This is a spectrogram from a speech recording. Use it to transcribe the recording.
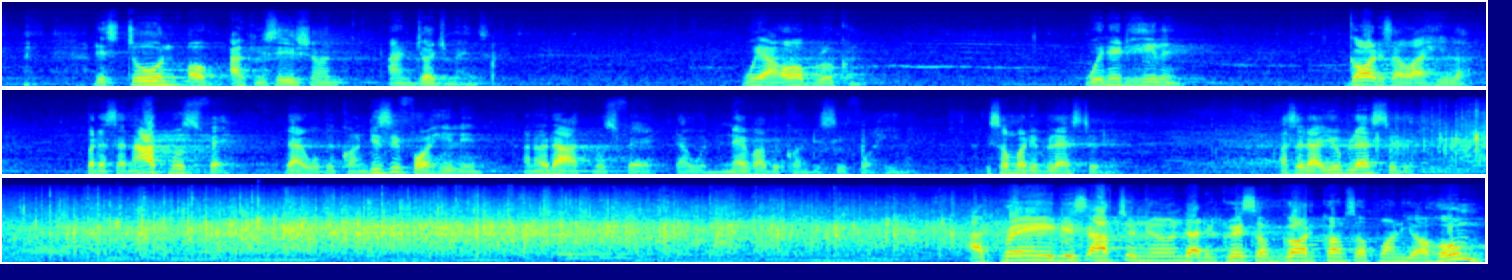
the stone of accusation and judgment. We are all broken. We need healing. God is our healer. But there's an atmosphere that will be conducive for healing, another atmosphere that will never be conducive for healing. Is somebody blessed today? I said, Are you blessed today? I pray this afternoon that the grace of God comes upon your home.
